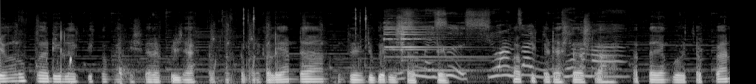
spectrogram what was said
Jangan lupa di like, di komen, di share videonya ke teman-teman kalian dan tentunya juga di subscribe. Tapi ada salah kata yang gue ucapkan.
